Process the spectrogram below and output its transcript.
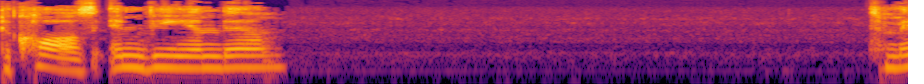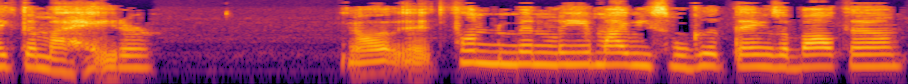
to cause envy in them, to make them a hater. You know, it, fundamentally, it might be some good things about them,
